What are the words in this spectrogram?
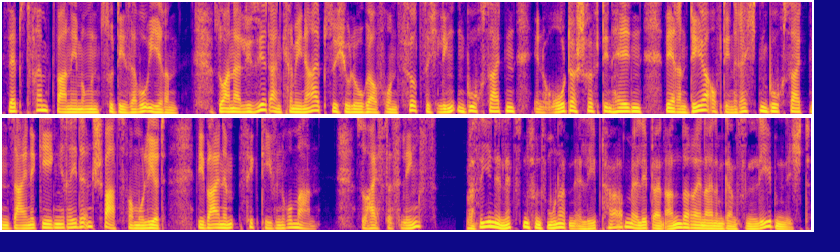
selbst Fremdwahrnehmungen zu desavouieren. So analysiert ein Kriminalpsychologe auf rund 40 linken Buchseiten in roter Schrift den Helden, während der auf den rechten Buchseiten seine Gegenrede in schwarz formuliert, wie bei einem fiktiven Roman. So heißt es links was Sie in den letzten fünf Monaten erlebt haben, erlebt ein anderer in einem ganzen Leben nicht.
